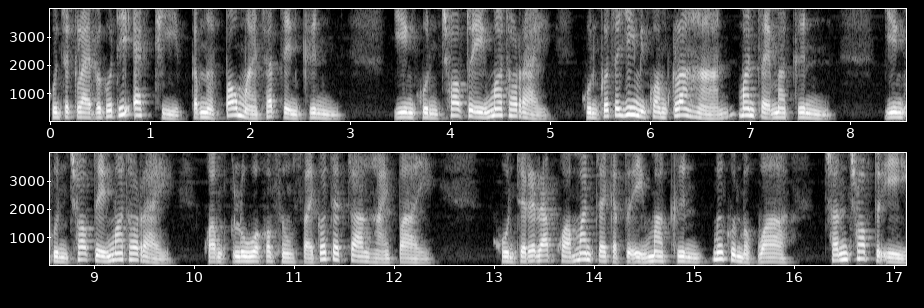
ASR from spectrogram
คุณจะกลายเป็นคนที่แอคทีฟกำหนดเป้าหมายชัดเจนขึ้น ยิ่งคุณชอบตัวเองมากเท่าไหร่ คุณก็จะยิ่งมีความกล้าหาญมั่นใจมากขึ้น ยิ่งคุณชอบตัวเองมากเท่าไหร่ ความกลัวความสงสัยก็จะจางหายไป คุณจะได้รับความมั่นใจกับตัวเองมากขึ้น เมื่อคุณบอกว่า ฉันชอบตัวเอง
